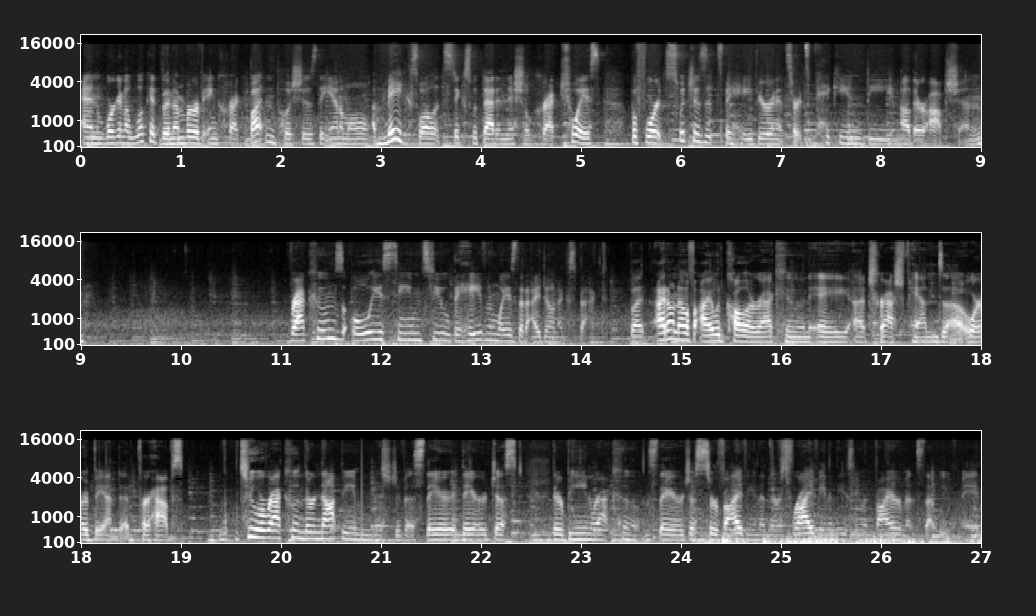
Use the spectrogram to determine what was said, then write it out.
and we're gonna look at the number of incorrect button pushes the animal makes while it sticks with that initial correct choice before it switches its behavior and it starts picking the other option. Raccoons always seem to behave in ways that I don't expect. But I don't know if I would call a raccoon a, a trash panda or a bandit, perhaps. To a raccoon, they're not being mischievous. They're, they're just, they're being raccoons. They are just surviving and they're thriving in these new environments that we've made.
